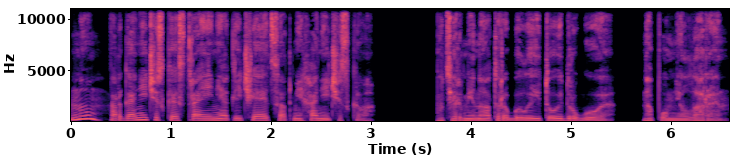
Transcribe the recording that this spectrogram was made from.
«Ну, органическое строение отличается от механического». «У Терминатора было и то, и другое», — напомнил Лорен.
